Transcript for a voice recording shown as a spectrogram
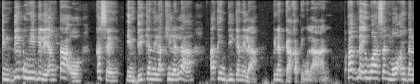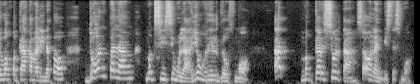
hindi bumibili ang tao kasi hindi ka nila kilala at hindi ka nila pinagkakatiwalaan. Pag naiwasan mo ang dalawang pagkakamali na to, doon pa lang magsisimula yung real growth mo at magkaresulta sa online business mo.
